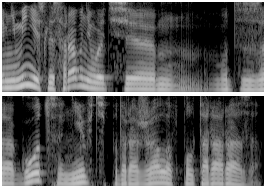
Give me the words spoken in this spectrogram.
тем не менее, если сравнивать, э, вот за год нефть подорожала в полтора раза.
